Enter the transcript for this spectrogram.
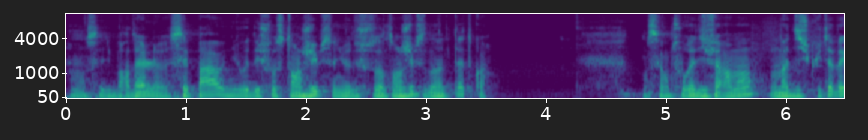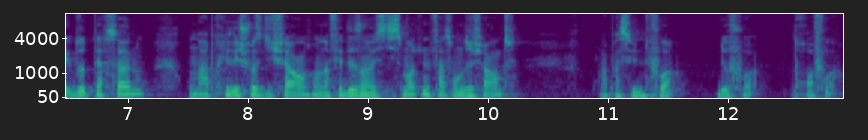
Vraiment, c'est du bordel. C'est pas au niveau des choses tangibles, c'est au niveau des choses intangibles, c'est dans notre tête, quoi. On s'est entouré différemment, on a discuté avec d'autres personnes, on a appris des choses différentes, on a fait des investissements d'une façon différente. On a passé une fois, deux fois, trois fois.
